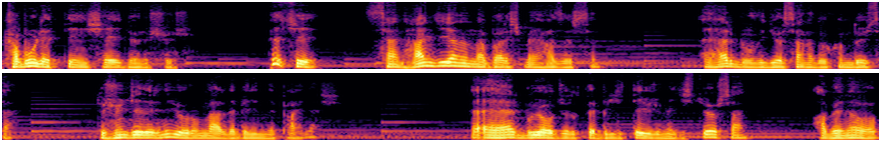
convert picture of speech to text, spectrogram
Kabul ettiğin şey dönüşür. Peki sen hangi yanınla barışmaya hazırsın? Eğer bu video sana dokunduysa düşüncelerini yorumlarda benimle paylaş. Ve eğer bu yolculukta birlikte yürümek istiyorsan abone ol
